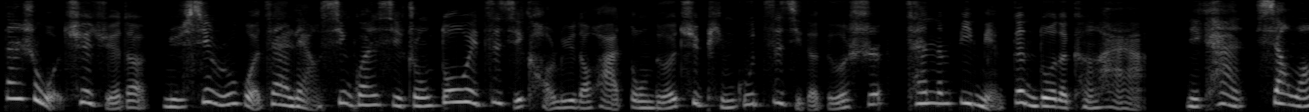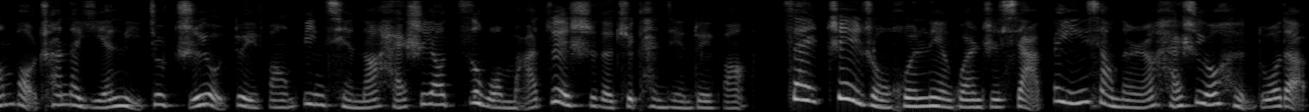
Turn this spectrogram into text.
但是我却觉得，女性如果在两性关系中多为自己考虑的话，懂得去评估自己的得失，才能避免更多的坑害啊。你看，像王宝钏的眼里就只有对方，并且呢，还是要自我麻醉似的去看见对方。在这种婚恋观之下，被影响的人还是有很多的。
